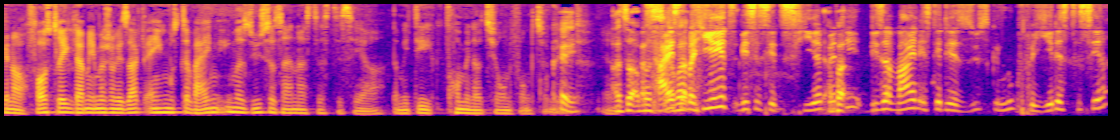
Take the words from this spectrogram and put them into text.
Genau, Faustregel haben wir immer schon gesagt, eigentlich muss der Wein immer süßer sein als das Dessert, damit die Kombination funktioniert. Okay. Ja. Also, aber Das heißt aber hier jetzt, wie ist es jetzt hier, Aber- Betty? Dieser Wein, ist der dir süß genug für jedes Dessert?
